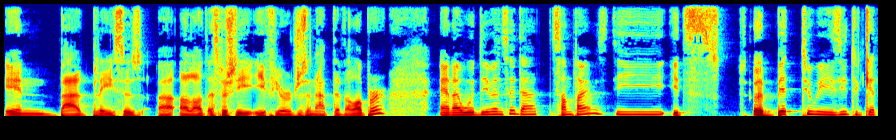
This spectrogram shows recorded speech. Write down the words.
in bad places uh, a lot, especially if you're just an app developer. And I would even say that sometimes the it's a bit too easy to get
